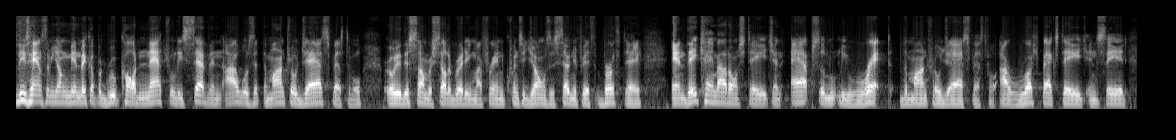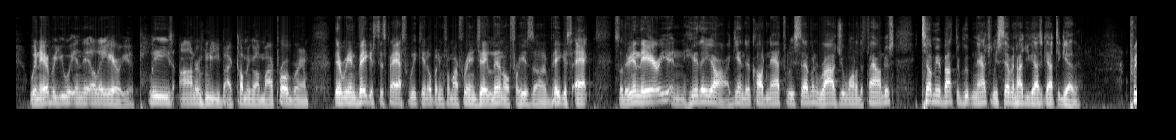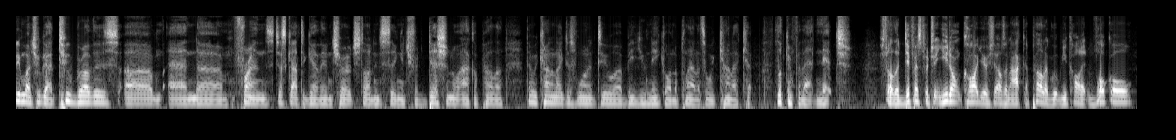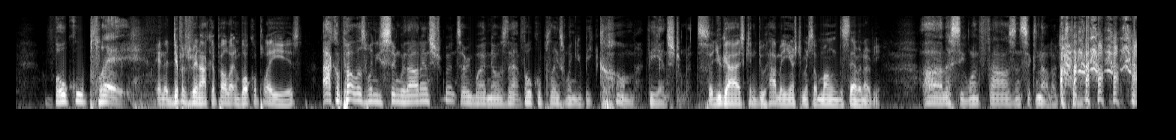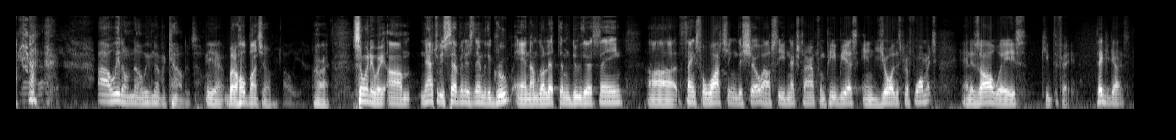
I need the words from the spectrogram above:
These handsome young men make up a group called Naturally Seven. I was at the Montreux Jazz Festival earlier this summer celebrating my friend Quincy Jones' 75th birthday, and they came out on stage and absolutely wrecked the Montreux Jazz Festival. I rushed backstage and said, whenever you were in the LA area, please honor me by coming on my program. They were in Vegas this past weekend opening for my friend Jay Leno for his uh, Vegas act. So they're in the area, and here they are. Again, they're called Naturally Seven. Roger, one of the founders. Tell me about the group Naturally Seven, how you guys got together pretty much we got two brothers um, and uh, friends just got together in church starting to sing a traditional a cappella. Then we kind of like just wanted to uh, be unique on the planet so we kind of kept looking for that niche. So the difference between you don't call yourselves an a cappella group you call it vocal? Vocal play. And the difference between a cappella and vocal play is? A cappella is when you sing without instruments. Everybody knows that. Vocal play is when you become the instruments. So you guys can do how many instruments among the seven of you uh, let's see, 1,006. No, no, just kidding. uh, we don't know. We've never counted. Yeah, but a whole bunch of them. Oh, yeah. All right. So, anyway, um, Naturally Seven is the name of the group, and I'm going to let them do their thing. Uh, thanks for watching the show. I'll see you next time from PBS. Enjoy this performance. And as always, keep the faith. Thank you, guys.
